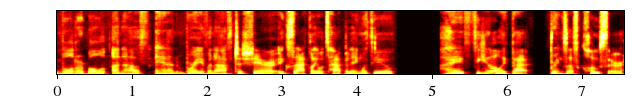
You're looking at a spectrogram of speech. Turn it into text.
vulnerable enough and brave enough to share exactly what's happening with you, I feel like that brings us closer.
